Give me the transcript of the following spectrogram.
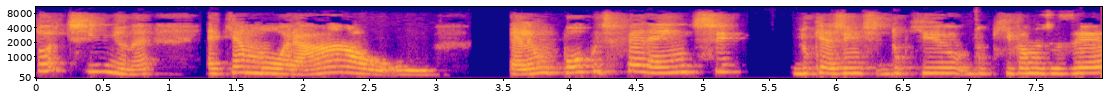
tortinho, né? É que a moral, ela é um pouco diferente do que a gente, do que, do que vamos dizer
